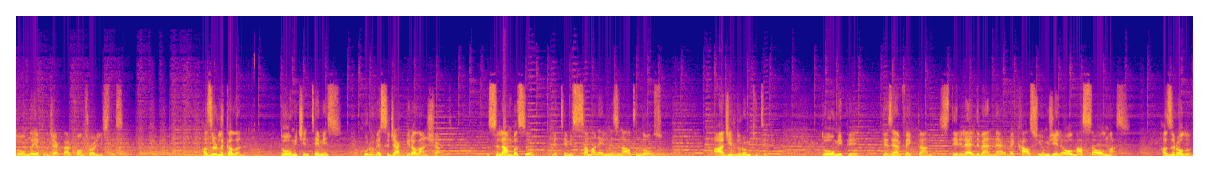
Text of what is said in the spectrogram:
doğumda yapılacaklar kontrol listesi. Hazırlık alanı. Doğum için temiz, kuru ve sıcak bir alan şart. Isı lambası ve temiz saman elinizin altında olsun. Acil durum kiti. Doğum ipi, dezenfektan, steril eldivenler ve kalsiyum jeli olmazsa olmaz. Hazır olun.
